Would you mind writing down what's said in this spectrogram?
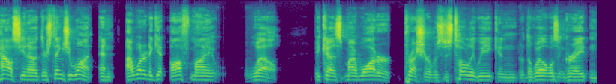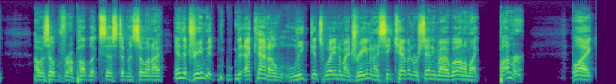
house, you know, there's things you want, and I wanted to get off my well because my water pressure was just totally weak, and the well wasn't great, and I was hoping for a public system. And so when I in the dream, it kind of leaked its way into my dream, and I see Kevin we're standing by a well, and I'm like, bummer. Like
